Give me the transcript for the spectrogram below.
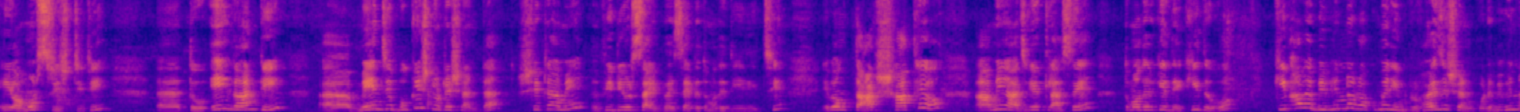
এই অমর সৃষ্টিটি। তো এই গানটি মেন যে বুকিশ নোটেশনটা সেটা আমি ভিডিওর সাইড বাই সাইডে তোমাদের দিয়ে দিচ্ছি। এবং তার সাথেও আমি আজকের ক্লাসে তোমাদেরকে দেখিয়ে দেবো কীভাবে বিভিন্ন রকমের ইম্প্রোভাইজেশন করে, বিভিন্ন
